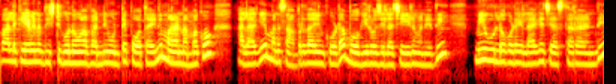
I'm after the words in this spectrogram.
వాళ్ళకి ఏమైనా దిష్టి గుణం అవన్నీ ఉంటే పోతాయని మన నమ్మకం. అలాగే మన సాంప్రదాయం కూడా భోగి రోజు ఇలా చేయడం అనేది మీ ఊళ్ళో కూడా ఇలాగే చేస్తారా అండి?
